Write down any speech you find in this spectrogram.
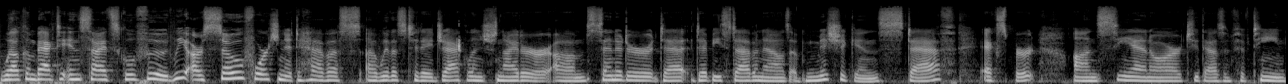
Welcome back to Inside School Food. We are so fortunate to have us uh, with us today, Jacqlyn Schneider, um, Senator De- Debbie Stabenow of Michigan's staff expert on CNR 2015.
